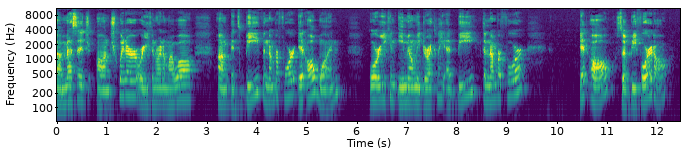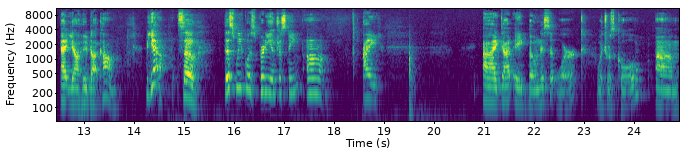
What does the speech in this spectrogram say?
a message on Twitter or you can write on my wall. Um, it's B, the number four, it all one. Or you can email me directly at B, the number four, it all, so before it all, at yahoo.com. But yeah, so this week was pretty interesting. Um, I I got a bonus at work, which was cool. Um,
